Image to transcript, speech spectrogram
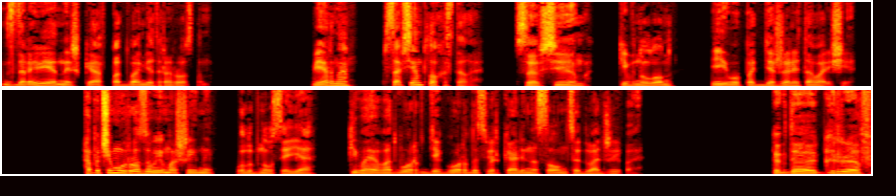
Здоровенный шкаф по два метра ростом. «Верно? Совсем плохо стало?» «Совсем», — кивнул он, и его поддержали товарищи. «А почему розовые машины?» — улыбнулся я, кивая во двор, где гордо сверкали на солнце два джипа. «Когда граф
